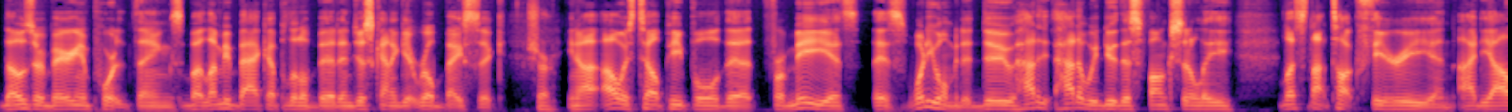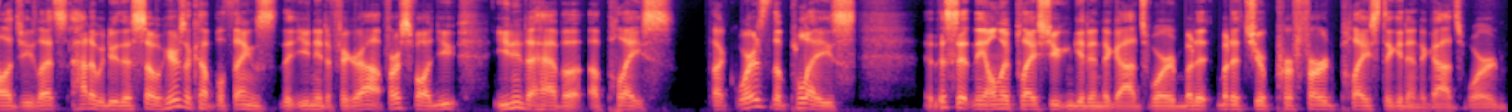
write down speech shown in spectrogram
those are very important things. But let me back up a little bit and just kind of get real basic. Sure. You know, I always tell people that for me it's it's what do you want me to do? How do how do we do this functionally? Let's not talk theory and ideology. Let's how do we do this? So here's a couple things that you need to figure out. First of all, you you need to have a, a place. Like, where's the place this isn't the only place you can get into God's word, but it, but it's your preferred place to get into God's word.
